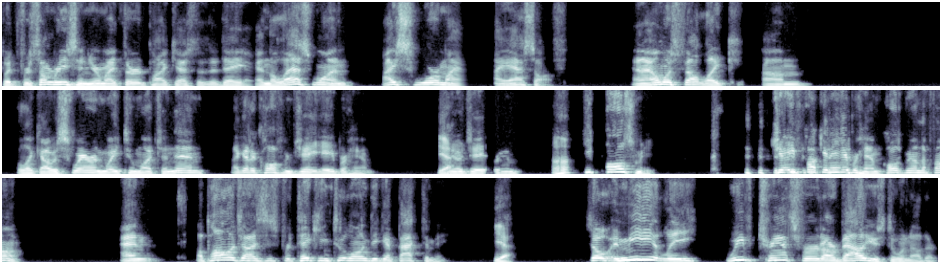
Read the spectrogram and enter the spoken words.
but for some reason, you're my third podcast of the day. And the last one, I swore my, my ass off and I almost felt like um like I was swearing way too much. And then I got a call from Jay Abraham. Yeah. You know Jay Abraham? Uh-huh. He calls me. Jay fucking Abraham calls me on the phone and apologizes for taking too long to get back to me. Yeah. So immediately we've transferred our values to another.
